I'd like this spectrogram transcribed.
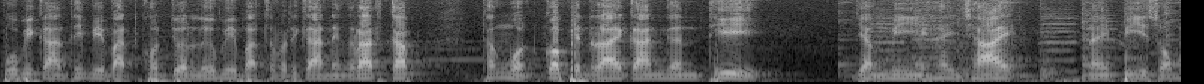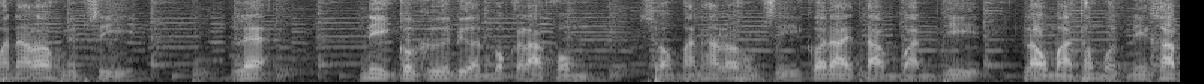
ผู้พิการที่มีบัตรคนจน หรือมีบัตรสวัสดิการแห่งรัฐครับ ทั้งหมดก็เป็นรายการเงินที่ยังมีให้ใช้ในปี 2564 และนี่ก็คือเดือนมกราคม 2564 ก็ได้ตามวันที่เล่ามาทั้งหมดนี้ครับ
